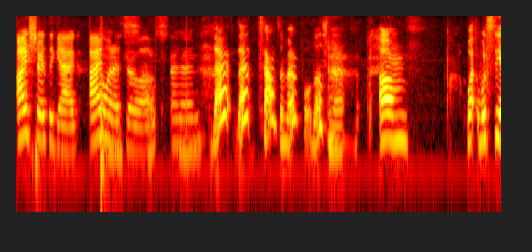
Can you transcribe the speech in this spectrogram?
I start the gag. I want to throw up, and then That that sounds eventful, doesn't it? um, what what's the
